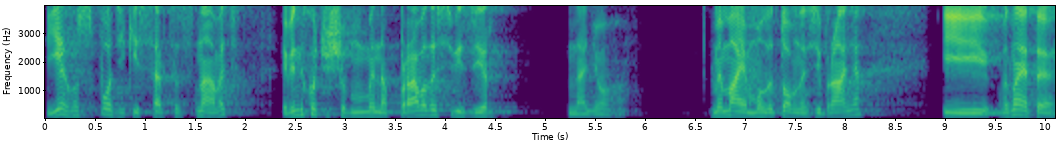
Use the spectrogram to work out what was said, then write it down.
є Господь, який серце знавець, і Він хоче, щоб ми направили свій зір на нього. Ми маємо молитовне зібрання, і ви знаєте,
